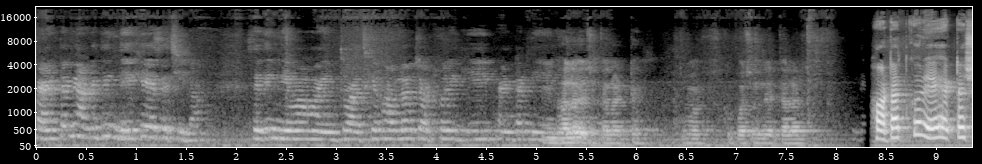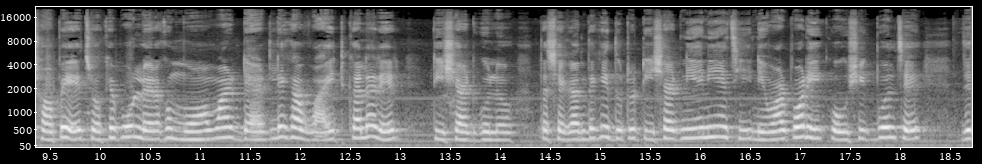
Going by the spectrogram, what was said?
প্যান্টটা আমি আগের দিন দেখে এসেছিলাম। সেদিন নেওয়া হয়নি তো আজকে ভাবলাম চট করে গিয়ে এই প্যান্টটা নিয়ে। ভালো হয়েছে কালারটা আমার খুব পছন্দের কালার হঠাৎ করে একটা শপে চোখে পড়ল এরকম মম আর ড্যাড লেখা হোয়াইট কালারের টি শার্টগুলো তো সেখান থেকে দুটো টি শার্ট নিয়ে নিয়েছি। নেওয়ার পরেই কৌশিক বলছে যে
